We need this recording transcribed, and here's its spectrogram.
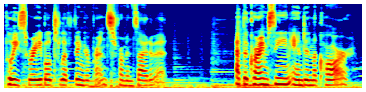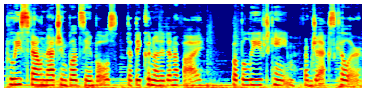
Police were able to lift fingerprints from inside of it. At the crime scene and in the car, police found matching blood samples that they could not identify, but believed came from Jack's killer.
